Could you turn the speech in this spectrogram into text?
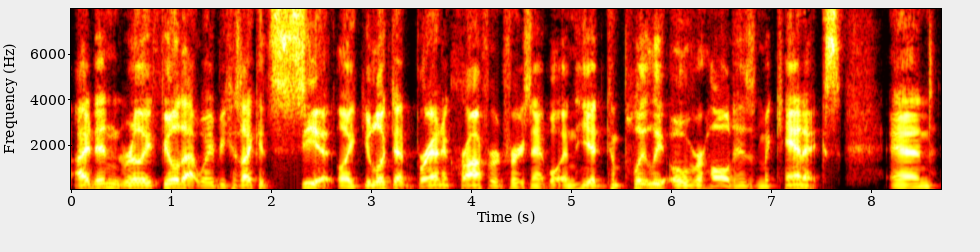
I didn't really feel that way because I could see it. Like you looked at Brandon Crawford for example and he had completely overhauled his mechanics. And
